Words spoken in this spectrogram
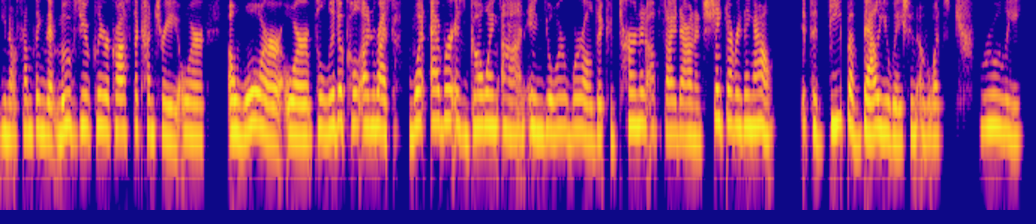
you know, something that moves you clear across the country, or a war or political unrest, whatever is going on in your world that could turn it upside down and shake everything out it's a deep evaluation of what's truly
